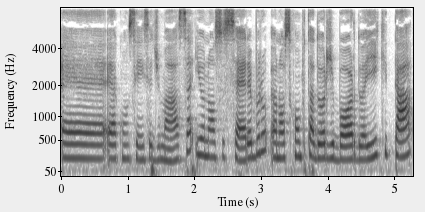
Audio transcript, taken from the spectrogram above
é, é, a consciência de massa e o nosso cérebro é o nosso computador de bordo aí que está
